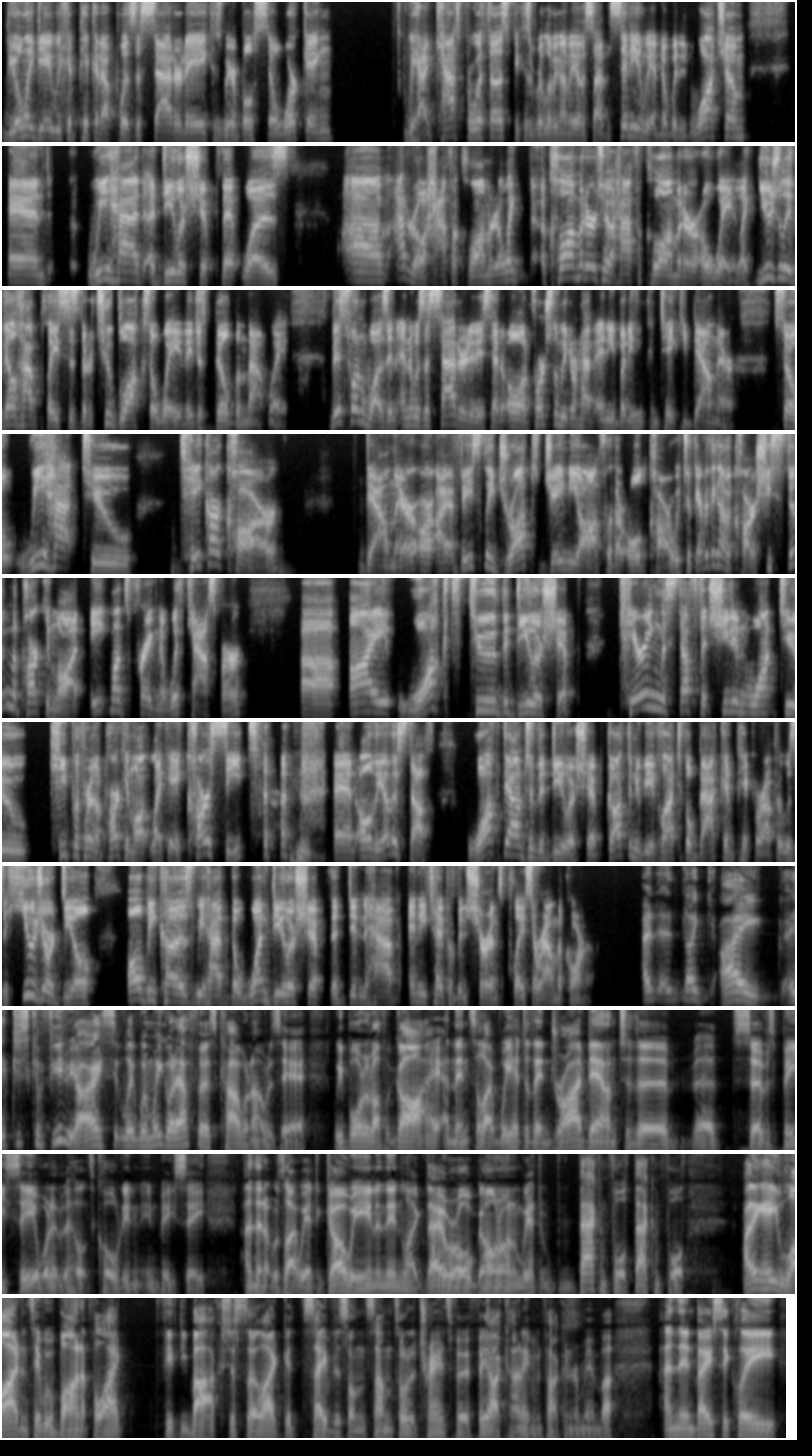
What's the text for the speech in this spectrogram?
The only day we could pick it up was a Saturday because we were both still working. We had Casper with us because we're living on the other side of the city and we had nobody to watch him. And we had a dealership that was um, I don't know, half a kilometer, like a kilometer to a half a kilometer away. Like usually they'll have places that are two blocks away. They just build them that way. This one wasn't. And it was a Saturday. They said, Oh, unfortunately, we don't have anybody who can take you down there. So we had to take our car down there, or I basically dropped Jamie off with our old car. We took everything out of the car. She stood in the parking lot, eight months pregnant with Casper. Uh, I walked to the dealership carrying the stuff that she didn't want to keep with her in the parking lot, like a car seat and all the other stuff. Walked down to the dealership, got the new vehicle, had to go back and pick her up. It was a huge ordeal, all because we had the one dealership that didn't have any type of insurance place around the corner. I, like I, it just confused me. I like, when we got our first car when I was there, we bought it off a guy, and then so like we had to then drive down to the uh, Service BC or whatever the hell it's called in in BC, and then it was like we had to go in, and then like they were all going on, and we had to back and forth, back and forth. I think he lied and said we were buying it for like fifty bucks, just so like it saved us on some sort of transfer fee. I can't even fucking remember. And then basically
